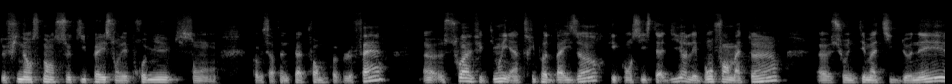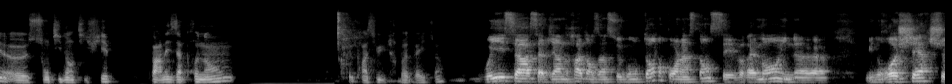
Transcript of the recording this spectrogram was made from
de, financement, ceux qui payent sont les premiers qui sont, comme certaines plateformes peuvent le faire, euh, soit effectivement il y a un TripAdvisor qui consiste à dire les bons formateurs euh, sur une thématique donnée euh, sont identifiés par les apprenants. Le principe du TripAdvisor oui, ça, ça viendra dans un second temps. Pour l'instant, c'est vraiment une, une recherche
